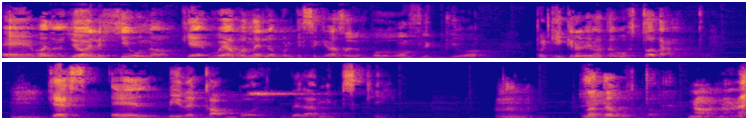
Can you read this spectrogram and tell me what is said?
Eh, bueno, yo elegí uno que voy a ponerlo porque sé que va a ser un poco conflictivo, porque creo que no te gustó tanto, Mm. que es el Be the Cowboy de la Mitski. Mm. ¿No te gustó? No, no,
